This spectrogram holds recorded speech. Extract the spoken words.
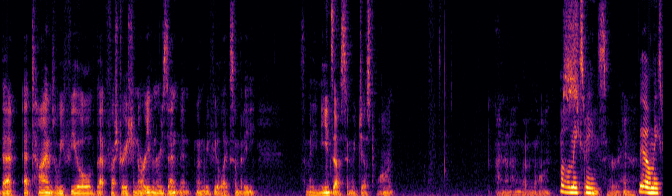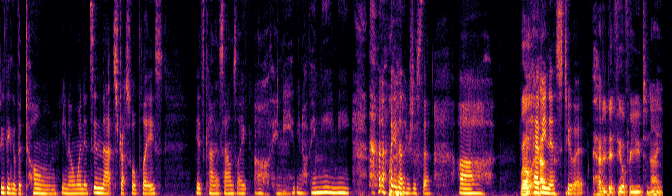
that at times we feel that frustration or even resentment when we feel like somebody somebody needs us and we just want Well, it makes me or, yeah. it makes me think of the tone. You know, when it's in that stressful place, it kind of sounds like, oh, they need, you know, they need me. you know, there's just a, uh, well a how- heaviness to it. How did it feel for you tonight?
